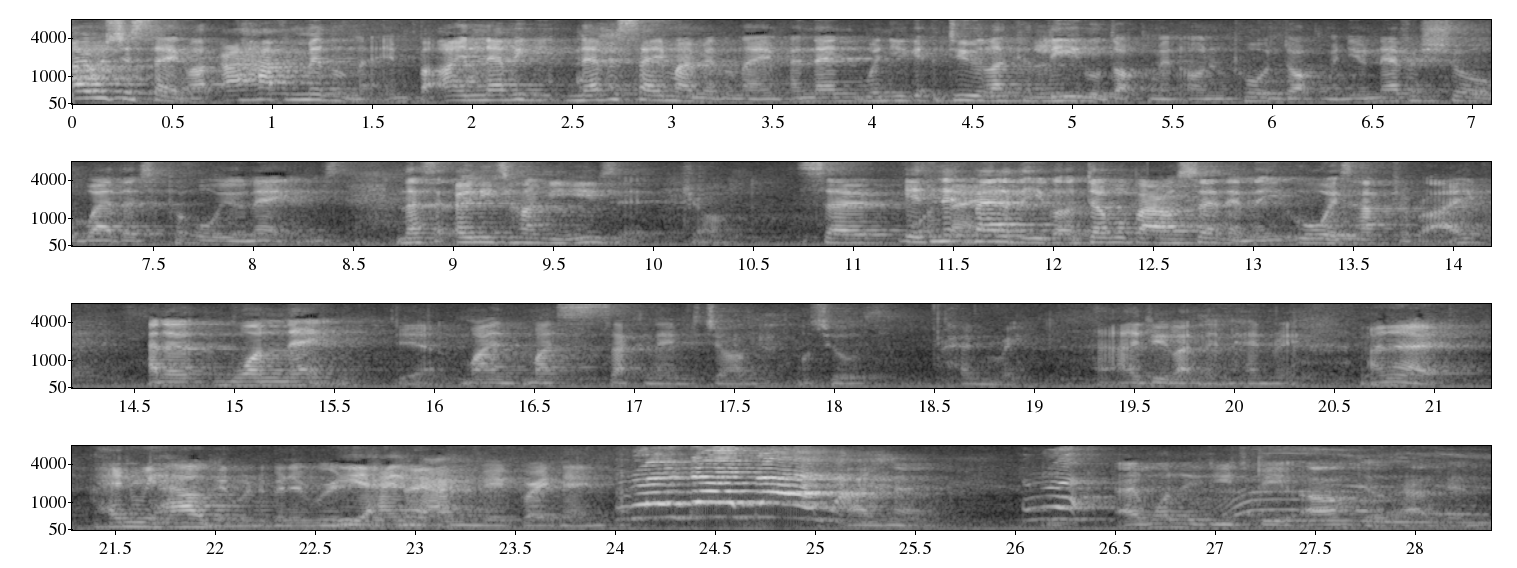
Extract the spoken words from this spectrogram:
I was just saying, like, I have a middle name, but I never never say my middle name. And then when you get, do like a legal document or an important document, you're never sure whether to put all your names, and that's the only time you use it. John. So isn't it better that you've got a double barrel surname that you always have to write and a one name? Yeah. My my second name is John. What's yours? Henry. I do like the name Henry. I know. Henry Haugen would have been a really Yeah, good Henry name. Haugen would be a great name. I know. I wanted you to be Armfield Haugen,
